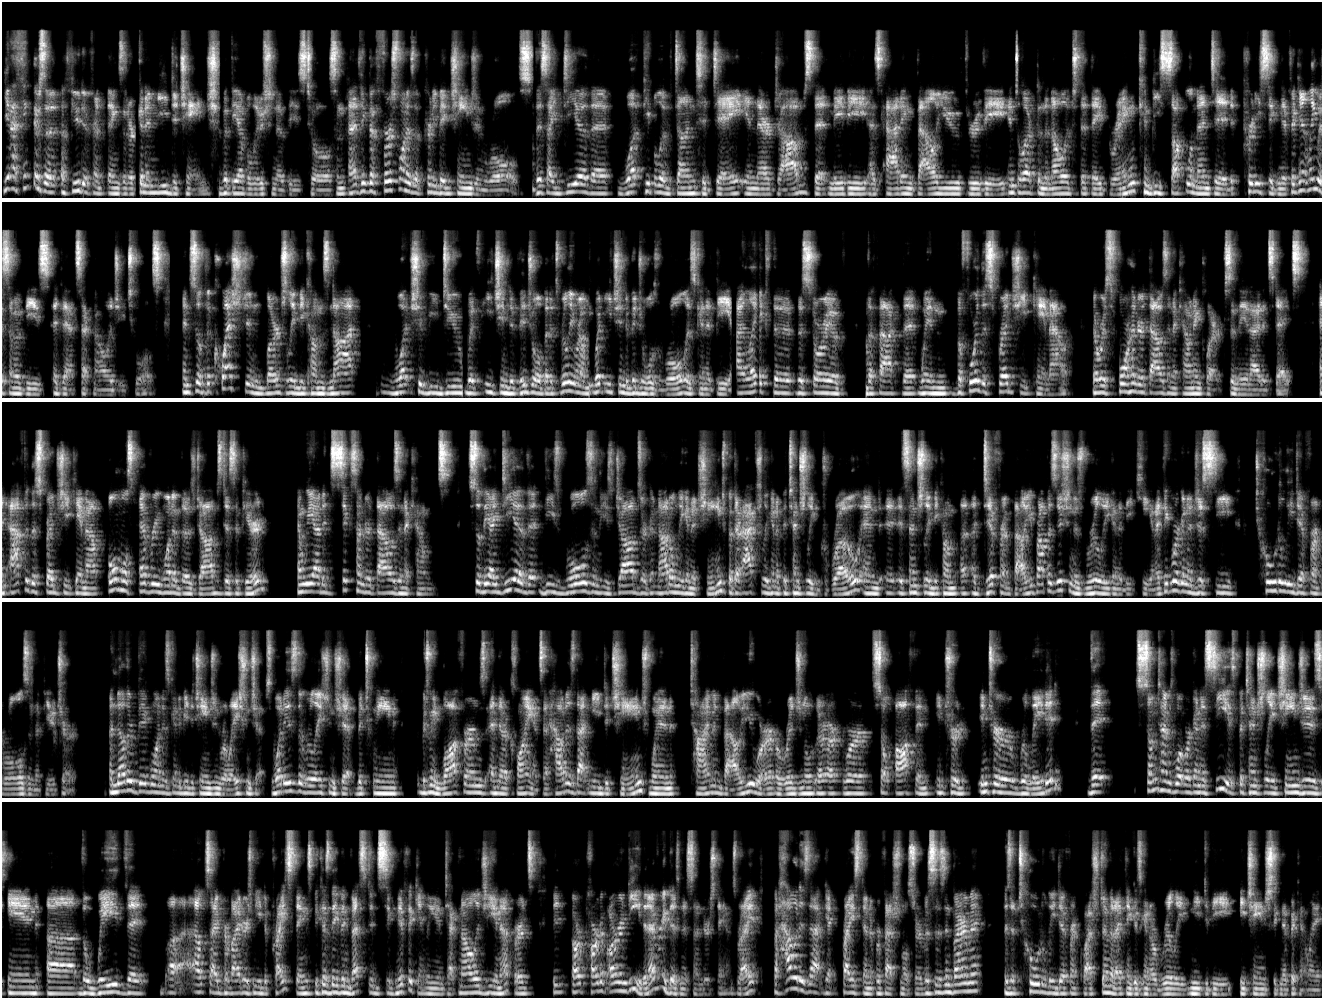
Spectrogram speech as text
Yeah, I think there's a, a few different things that are going to need to change with the evolution of these tools. And I think the first one is a pretty big change in roles. This idea that what people have done today in their jobs that maybe as adding value through the intellect and the knowledge that they bring can be supplemented pretty significantly with some of these advanced technology tools. And so the question largely becomes not what should we do with each individual but it's really around what each individual's role is going to be. I like the the story of the fact that when before the spreadsheet came out there was 400,000 accounting clerks in the united states. And after the spreadsheet came out almost every one of those jobs disappeared and we added 600,000 accountants so the idea that these roles and these jobs are not only going to change, but they're actually going to potentially grow and essentially become a, a different value proposition is really going to be key. And I think we're going to just see totally different roles in the future. Another big one is going to be the change in relationships. What is the relationship between between law firms and their clients, and how does that need to change when time and value are original or were so often inter interrelated that sometimes what we're going to see is potentially changes in uh, the way that uh, outside providers need to price things because they've invested significantly in technology and efforts that are part of r&d that every business understands right? But how does that get priced in a professional services environment is a totally different question that i think is going to really need to be, be changed significantly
